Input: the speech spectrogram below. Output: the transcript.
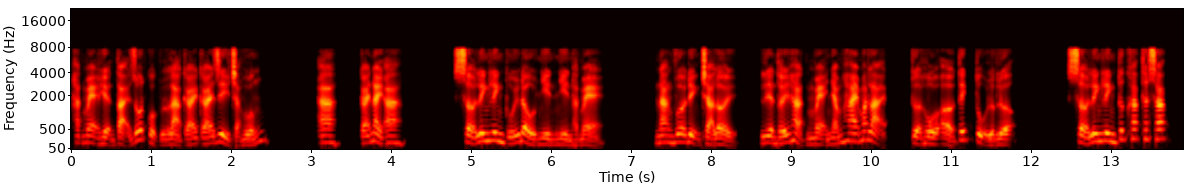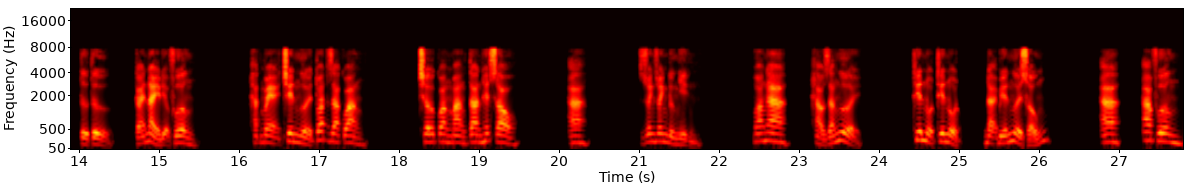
hạt mẹ hiện tại rốt cuộc là cái cái gì chẳng huống. A, cái này a. Sở linh linh cúi đầu nhìn nhìn hạt mẹ. Nàng vừa định trả lời, liền thấy hạt mẹ nhắm hai mắt lại, tựa hồ ở tích tụ lực lượng. Sở linh linh tức khắc thất sắc, từ từ, cái này địa phương. Hạt mẹ trên người toát ra quang. chờ quang mang tan hết sau. A. Doanh doanh đừng nhìn. Hoa Nga, hảo dáng người. Thiên nột thiên nột, đại biến người sống. A, A Phương,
